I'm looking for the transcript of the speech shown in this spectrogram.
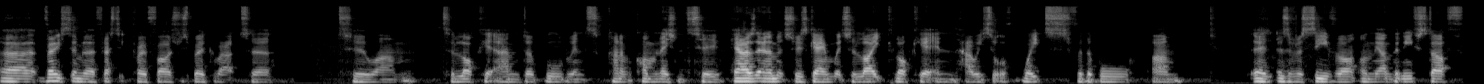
uh, very similar athletic profiles we spoke about to to um to Lockett and uh, Baldwin's kind of a combination of the two. He has elements to his game which are like Lockett in how he sort of waits for the ball um, as, as a receiver on the underneath stuff.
